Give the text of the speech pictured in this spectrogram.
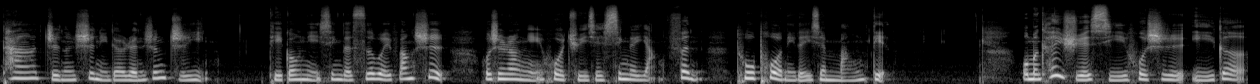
它只能是你的人生指引。提供你新的思维方式，或是让你获取一些新的养分，突破你的一些盲点。我们可以学习，或是以一个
